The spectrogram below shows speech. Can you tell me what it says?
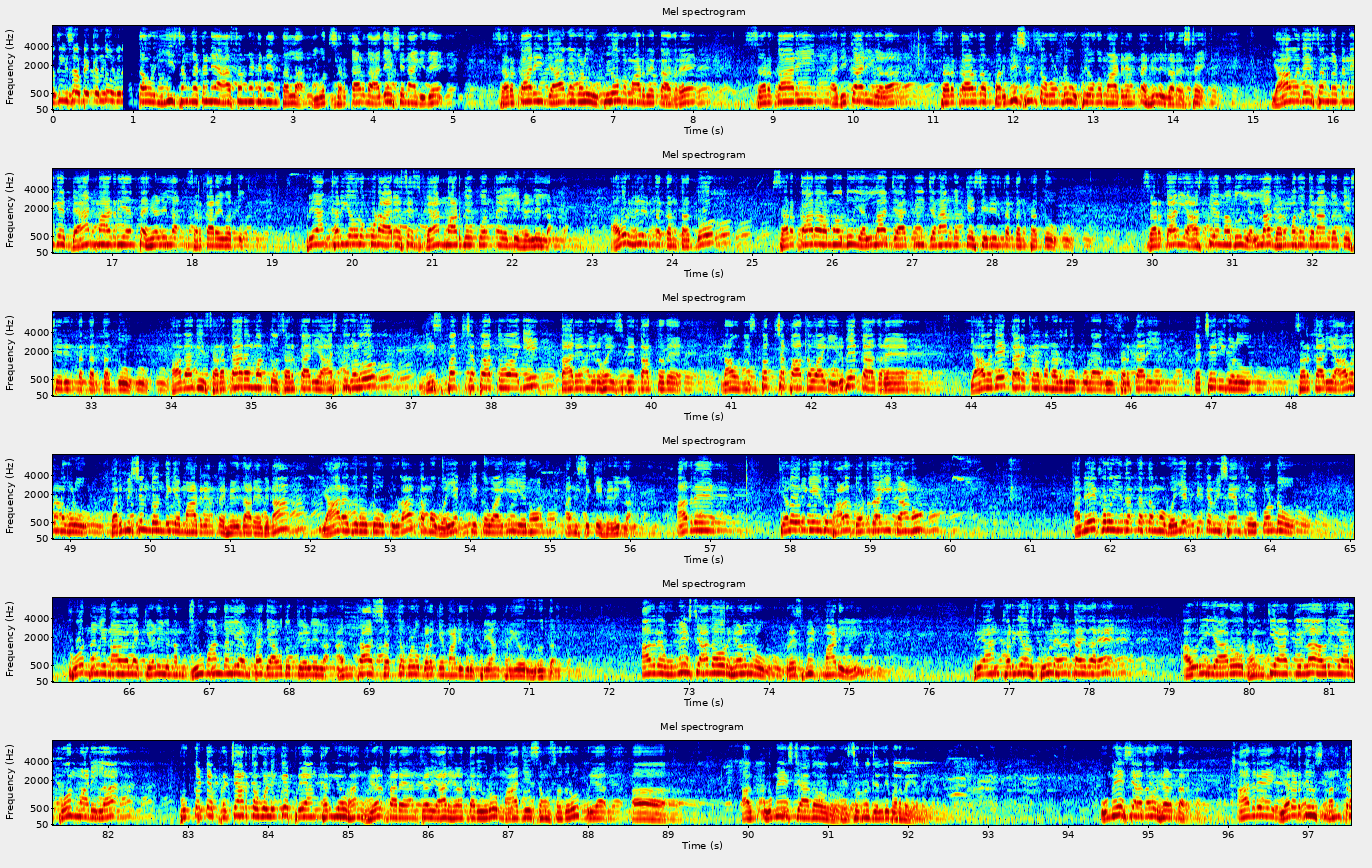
ಒದಗಿಸಬೇಕೆಂದು ಅವ್ರು ಈ ಸಂಘಟನೆ, ಆ ಸಂಘಟನೆ ಅಂತಲ್ಲ, ಇವತ್ತು ಸರ್ಕಾರದ ಆದೇಶ ಏನಾಗಿದೆ? ಸರ್ಕಾರಿ ಜಾಗಗಳು ಉಪಯೋಗ ಮಾಡಬೇಕಾದ್ರೆ ಸರ್ಕಾರಿ ಅಧಿಕಾರಿಗಳ ಸರ್ಕಾರದ ಪರ್ಮಿಷನ್ ತಗೊಂಡು ಉಪಯೋಗ ಮಾಡ್ರಿ ಅಂತ ಹೇಳಿದ್ದಾರೆ ಅಷ್ಟೇ. ಯಾವುದೇ ಸಂಘಟನೆಗೆ ಬ್ಯಾನ್ ಮಾಡ್ರಿ ಅಂತ ಹೇಳಿಲ್ಲ ಸರ್ಕಾರ ಇವತ್ತು. ಪ್ರಿಯಾಂಕ್ ಖರ್ಗೆ ಅವರು ಕೂಡ ಆರ್ ಎಸ್ ಎಸ್ ಬ್ಯಾನ್ ಮಾಡಬೇಕು ಅಂತ ಎಲ್ಲಿ ಹೇಳಿಲ್ಲ. ಅವ್ರು ಹೇಳಿರ್ತಕ್ಕಂಥದ್ದು ಸರ್ಕಾರ ಅನ್ನೋದು ಎಲ್ಲ ಜಾತಿ ಜನಾಂಗಕ್ಕೆ ಸೇರಿರ್ತಕ್ಕಂಥದ್ದು. ಸರ್ಕಾರಿ ಆಸ್ತಿ ಅನ್ನೋದು ಎಲ್ಲ ಧರ್ಮದ ಜನಾಂಗಕ್ಕೆ ಸೇರಿರ್ತಕ್ಕಂಥದ್ದು. ಹಾಗಾಗಿ ಸರ್ಕಾರ ಮತ್ತು ಸರ್ಕಾರಿ ಆಸ್ತಿಗಳು ನಿಷ್ಪಕ್ಷಪಾತವಾಗಿ ಕಾರ್ಯನಿರ್ವಹಿಸಬೇಕಾಗ್ತದೆ. ನಾವು ನಿಷ್ಪಕ್ಷಪಾತವಾಗಿ ಇರಬೇಕಾದ್ರೆ ಯಾವುದೇ ಕಾರ್ಯಕ್ರಮ ನಡೆದರೂ ಕೂಡ ಅದು ಸರ್ಕಾರಿ ಕಚೇರಿಗಳು ಸರ್ಕಾರಿ ಆವರಣಗಳು ಪರ್ಮಿಷನ್ದೊಂದಿಗೆ ಮಾಡ್ರಿ ಅಂತ ಹೇಳಿದ್ದಾರೆ ವಿನ. ಯಾರ ವಿರುದ್ಧವೂ ಕೂಡ ತಮ್ಮ ವೈಯಕ್ತಿಕವಾಗಿ ಏನೋ ಅನಿಸಿಕೆ ಹೇಳಿಲ್ಲ. ಆದರೆ ಕೆಲವರಿಗೆ ಇದು ಬಹಳ ದೊಡ್ಡದಾಗಿ ಕಾಣು. ಅನೇಕರು ಇದಕ್ಕೆ ತಮ್ಮ ವೈಯಕ್ತಿಕ ವಿಷಯ ಅಂತ ತಿಳ್ಕೊಂಡು ಫೋನ್ನಲ್ಲಿ ನಾವೆಲ್ಲ ಕೇಳಿವಿ ನಮ್ಮ ಜೀವಮಾನದಲ್ಲಿ ಅಂಥದ್ದು ಯಾವುದೂ ಕೇಳಲಿಲ್ಲ. ಅಂಥ ಶಬ್ದಗಳು ಬಳಕೆ ಮಾಡಿದರು ಪ್ರಿಯಾಂಕ್ ಖರ್ಗೆ ಅವ್ರ ವಿರುದ್ಧ. ಆದರೆ ಉಮೇಶ್ ಜಾಧವ್ ಅವರು ಹೇಳಿದ್ರು, ಪ್ರೆಸ್ ಮೀಟ್ ಮಾಡಿ ಪ್ರಿಯಾಂಕ್ ಖರ್ಗೆ ಅವರು ಸುಳ್ಳು ಹೇಳ್ತಾ ಇದ್ದಾರೆ. ಅವ್ರಿಗೆ ಯಾರೂ ಧಮಕಿ ಹಾಕಿಲ್ಲ, ಅವ್ರಿಗೆ ಯಾರು ಫೋನ್ ಮಾಡಿಲ್ಲ. ಪುಕ್ಕಟ್ಟೆ ಪ್ರಚಾರ ತಗೊಳ್ಳಿಕ್ಕೆ ಪ್ರಿಯಾಂಕ್ ಖರ್ಗೆ ಅವ್ರು ಹಂಗೆ ಹೇಳ್ತಾರೆ ಅಂತೇಳಿ ಯಾರು ಹೇಳ್ತಾರೆ ಇವರು? ಮಾಜಿ ಸಂಸದರು ಪ್ರಿಯಾ ಉಮೇಶ್ ಜಾಧವ್ ಅವರು. ಹೆಸರು ಜಲ್ದಿ ಬರಲಾಗ್ಯದ ಉಮೇಶ್ ಜಾಧವ್ ಅವ್ರು ಹೇಳ್ತಾರೆ. ಆದರೆ ಎರಡು ದಿವಸ ನಂತರ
